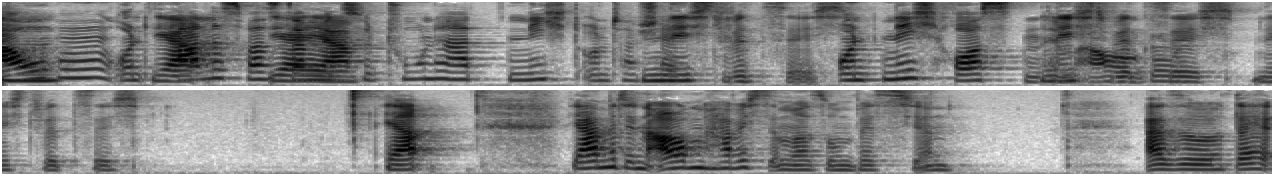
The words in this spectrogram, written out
Augen und Mhm. Ja, alles, was ja, damit zu tun hat, nicht unterschätzt. Nicht witzig. und nicht rosten Nicht im Auge. witzig, nicht witzig. Ja, ja, mit den Augen habe ich es immer so ein bisschen. Also, da,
